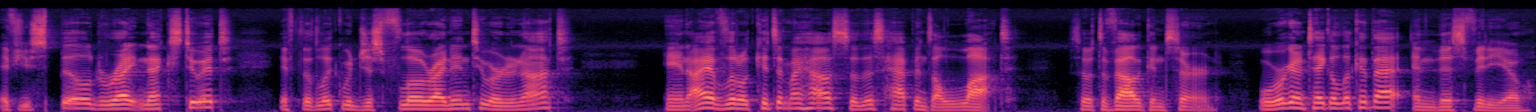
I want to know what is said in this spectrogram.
if you spilled right next to it, if the liquid just flow right into it or not. And I have little kids at my house, so this happens a lot. So it's a valid concern. Well, we're going to take a look at that in this video.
